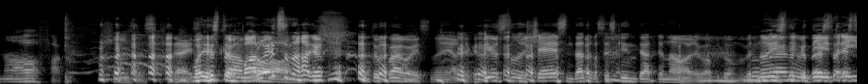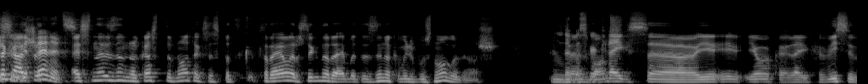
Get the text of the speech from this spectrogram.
No, fuck. Jesus Christ. Vai es tev Come pārliecināju? Tu pārliecināji, jā. Tā kā 2 stundas 40 atrases kinoteātrī nav arī laba doma. Bet, Nu, nu, īstenībā, nu, es- es šo- tenets. Es nezinu, kas tur notiks. Es pat trailerus ignorēju, bet es zinu, ka viņš būs nogodinošs. Tāpēc, James ka. Kreigs uh, jau ka, like, visu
